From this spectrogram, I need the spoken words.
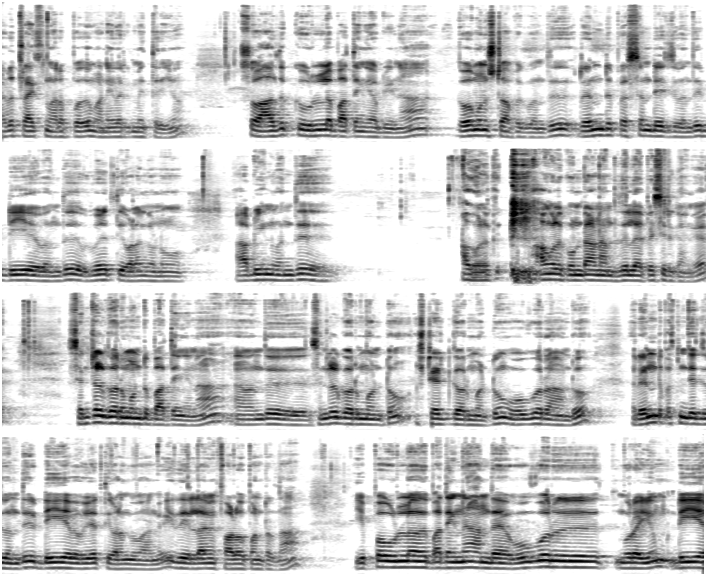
அடுத்த எலெக்ஷன் வரப்போதும் அனைவருக்குமே தெரியும். ஸோ அதுக்கு உள்ளே பார்த்தீங்க அப்படின்னா கவர்மெண்ட் ஸ்டாஃபுக்கு வந்து ரெண்டு பெர்சன்டேஜ் வந்து டிஏ வந்து உயர்த்தி வழங்கணும் அப்படின்னு வந்து அவங்களுக்கு அவங்களுக்கு உண்டான அந்த இதில் பேசியிருக்காங்க. சென்ட்ரல் கவர்மெண்ட்டு பார்த்தீங்கன்னா வந்து சென்ட்ரல் கவர்மெண்ட்டும் ஸ்டேட் கவர்மெண்ட்டும் ஒவ்வொரு ஆண்டும் ரெண்டு பர்சன்டேஜ் வந்து டிஏ உயர்த்தி வழங்குவாங்க. இது எல்லாமே ஃபாலோ பண்ணுறது தான் இப்போ உள்ளது பார்த்திங்கன்னா அந்த ஒவ்வொரு முறையும் டிஏ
